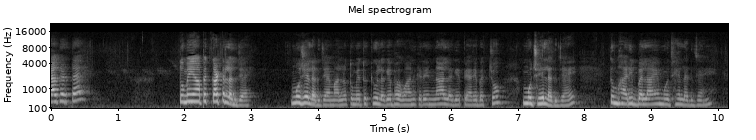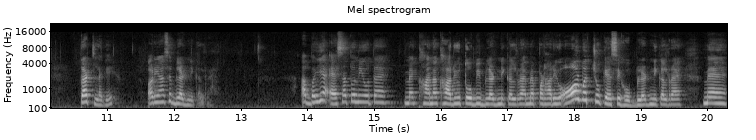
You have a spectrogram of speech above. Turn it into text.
क्या करता है? तुम्हें यहाँ पे कट लग जाए। मुझे लग जाए, मान लो तुम्हें तो क्यों लगे? भगवान करे, ना लगे प्यारे बच्चों, मुझे लग जाए। तुम्हारी बलाएँ मुझे लग जाएँ। कट लगे और यहाँ से ब्लड निकल रहा है। अब भैया, ऐसा तो नहीं होता है, मैं खाना खा रही हूँ तो भी ब्लड निकल रहा है, मैं पढ़ा रही हूँ और बच्चों कैसे हो ब्लड निकल रहा है। मैं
